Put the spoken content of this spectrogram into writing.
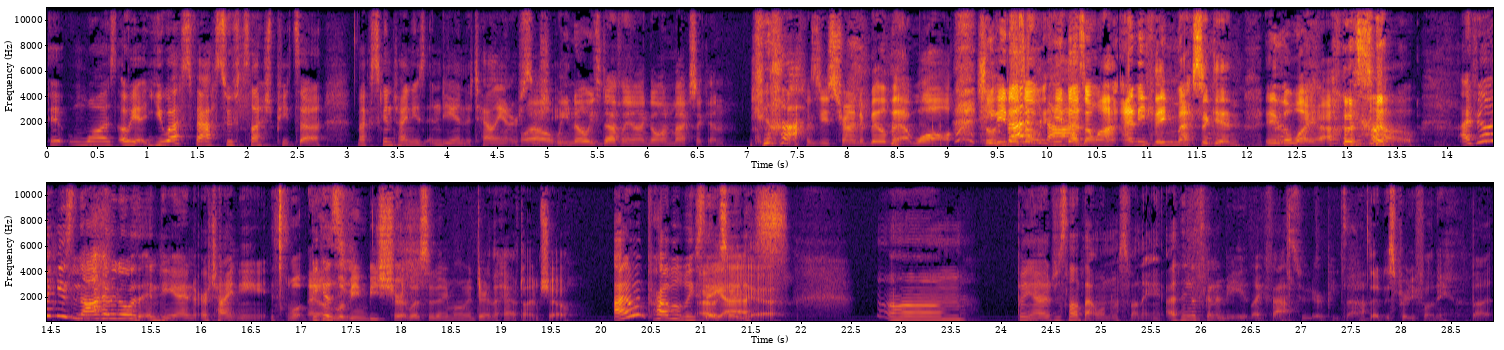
It was oh yeah, U.S. fast food slash pizza, Mexican, Chinese, Indian, Italian, or that. Well, sushi. we know he's definitely not going Mexican. Because he's trying to build that wall. So He he, doesn't. He doesn't want anything Mexican in the White House. No. I feel like he's not gonna go with Indian or Chinese. Will Adam because Levine be shirtless at any moment during the halftime show? I would probably say would say yes. Um, but yeah, just not that one was funny. I think it's gonna be like fast food or pizza. That is pretty funny. But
